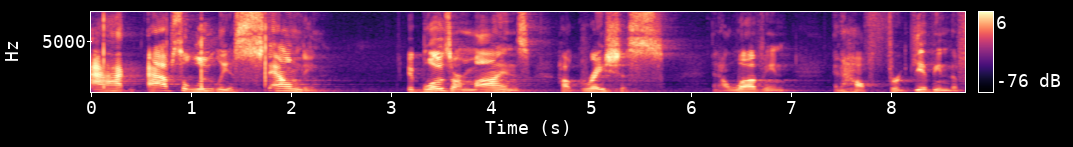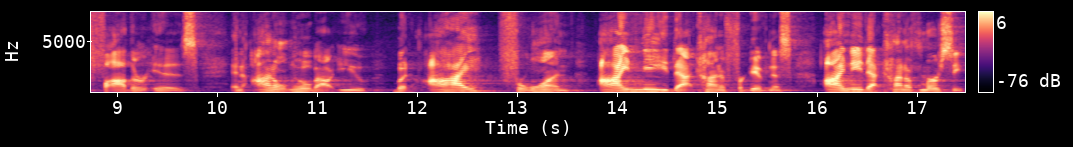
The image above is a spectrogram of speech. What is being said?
absolutely astounding. It blows our minds how gracious and how loving and how forgiving the Father is. And I don't know about you, but I, for one, I need that kind of forgiveness. I need that kind of mercy.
